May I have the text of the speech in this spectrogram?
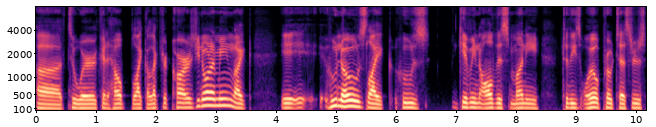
uh to where it could help like electric cars, you know what I mean? Like it, it, who knows like who's giving all this money to these oil protesters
